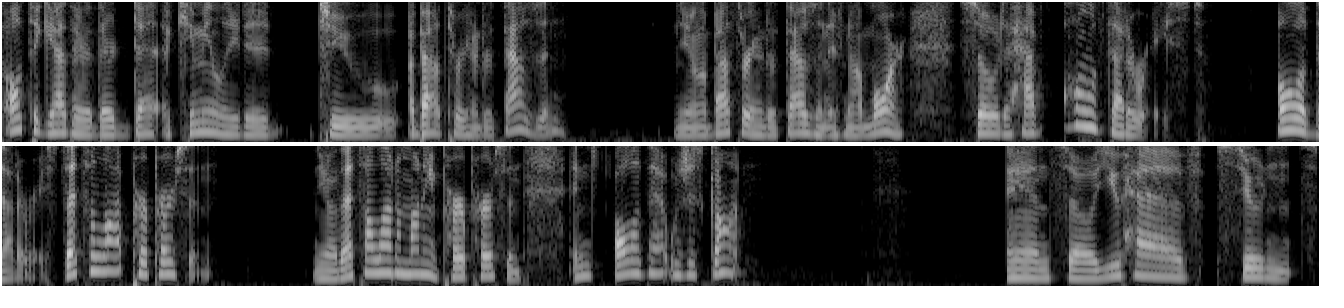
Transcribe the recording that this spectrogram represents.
altogether their debt accumulated to about 300,000 you know about 300,000 if not more. So to have all of that erased all of that erased that's a lot per person. You know that's a lot of money per person. And all of that was just gone and so you have students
